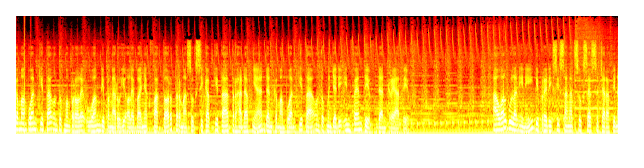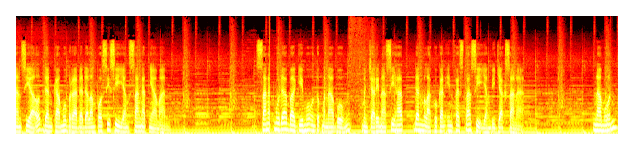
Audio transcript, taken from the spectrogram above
Kemampuan kita untuk memperoleh uang dipengaruhi oleh banyak faktor termasuk sikap kita terhadapnya dan kemampuan kita untuk menjadi inventif dan kreatif. Awal bulan ini diprediksi sangat sukses secara finansial dan kamu berada dalam posisi yang sangat nyaman. Sangat mudah bagimu untuk menabung, mencari nasihat, dan melakukan investasi yang bijaksana. Namun,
